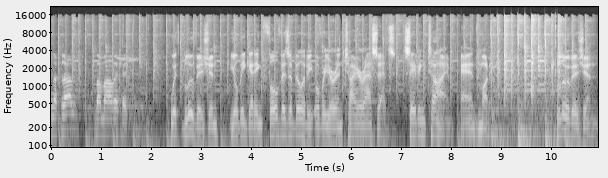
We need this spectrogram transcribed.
מן הכלל, במערכת. With Blue Vision, you'll be getting full visibility over your entire assets, saving time and money. Blue Vision,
